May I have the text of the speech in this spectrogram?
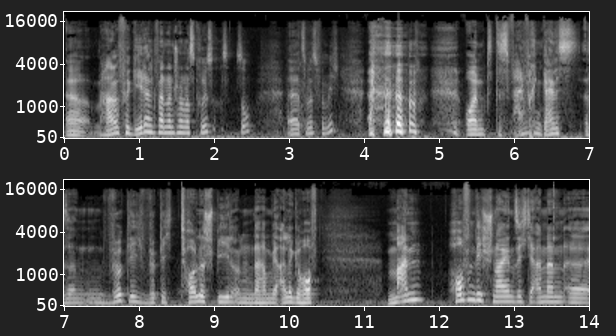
äh, Haare für Geralt waren dann schon was Größeres, so. Zumindest für mich. und das war einfach ein geiles, also ein wirklich, wirklich tolles Spiel. Und da haben wir alle gehofft, Mann, hoffentlich schneiden sich die anderen äh,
